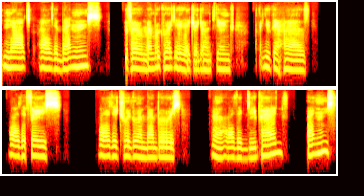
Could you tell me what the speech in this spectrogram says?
not all the buttons. If I remember correctly, like I don't think you can have all the face, all the trigger and bumpers, and all the D-pad buttons.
